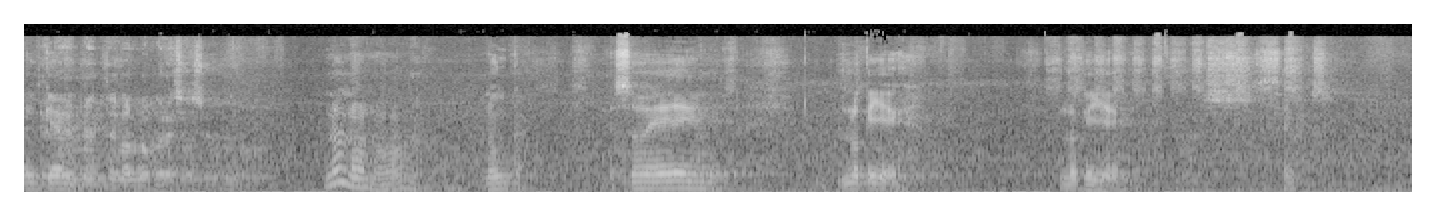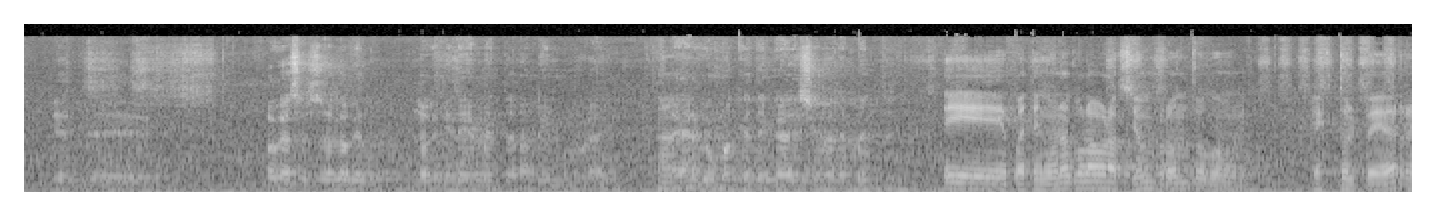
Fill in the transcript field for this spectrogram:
Yeah. ¿Tienes en mente las localizaciones? o- No, no, no. Nunca. Eso es lo que llegue. Lo que llegue. Este, ok, so eso es lo que, lo que tienes en mente ahora mismo, ¿right? ¿Hay Ajá. algo más que tengas adicional en mente? Eh, pues tengo una colaboración pronto con Héctor PR.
